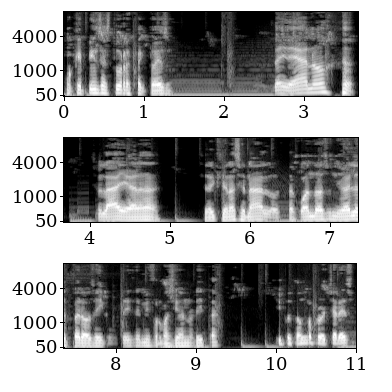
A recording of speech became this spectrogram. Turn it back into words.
¿O qué piensas tú respecto a eso? La idea, ¿no? Chulada llegar a la selección nacional o estar jugando a esos niveles, pero sí, como te dice, mi formación ahorita. Y pues tengo que aprovechar eso.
